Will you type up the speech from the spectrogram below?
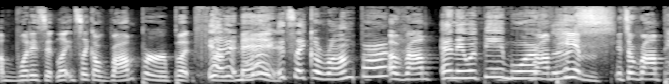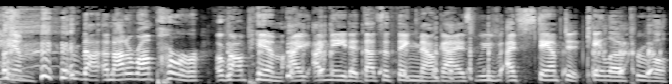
um, what is it like it's like a romper but for Yeah, men right, It's like a romper. A romp- and it would be more romp him. It's a romp him, not, not a romp her. A romp him. I, I made it. That's a thing now, guys. We've I've stamped it. Kayla approval.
